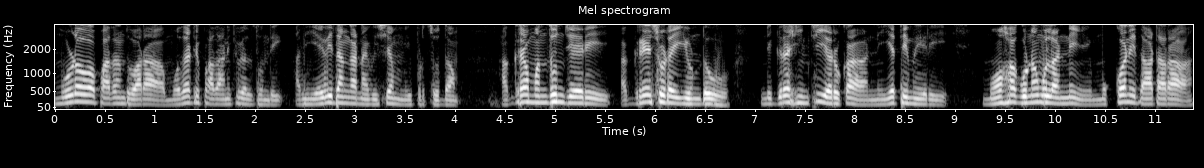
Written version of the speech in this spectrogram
మూడవ పాదం ద్వారా మొదటి పాదానికి వెళ్తుంది. అది ఏ విధంగా అన్న విషయం ఇప్పుడు చూద్దాం. అగ్రమందుంజేరి అగ్రేషుడయ్యుండు నిగ్రహించి ఎరుక నియతి మీరి మోహగుణములన్నీ ముక్కొని దాటరా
